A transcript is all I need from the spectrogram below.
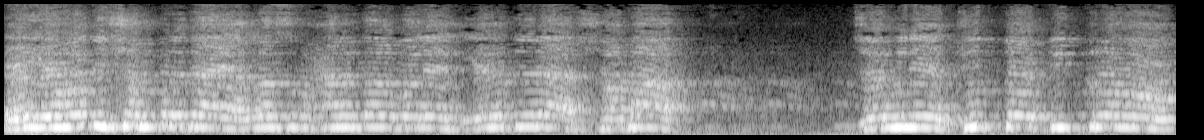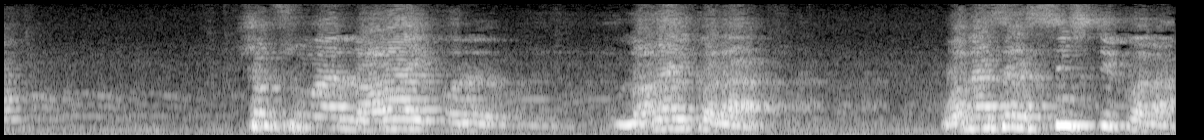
এই ইহুদি সম্প্রদায় আল্লাহ সুবহানাহু ওয়া তাআলা বলেন ইহুদিরা স্বভাব জমিনে যুদ্ধ বিগ্রহ সবসময় লড়াই করে লড়াই করা অনাচার সৃষ্টি করা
